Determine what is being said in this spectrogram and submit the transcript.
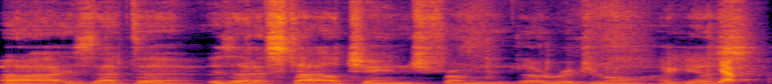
Uh, is that the, is that a style change from the original, I guess? Yep.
